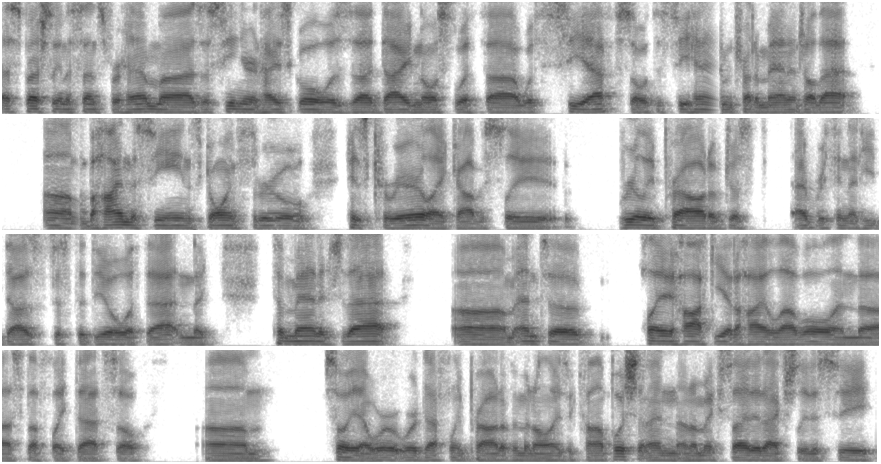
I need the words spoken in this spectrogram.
especially in the sense for him uh, as a senior in high school was uh, diagnosed with uh, with CF. So to see him try to manage all that um, behind the scenes, going through his career, like obviously, really proud of just everything that he does just to deal with that and to, to manage that um, and to play hockey at a high level and stuff like that. So. Um, so yeah, we're we're definitely proud of him and all he's accomplished, and, and I'm excited actually to see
